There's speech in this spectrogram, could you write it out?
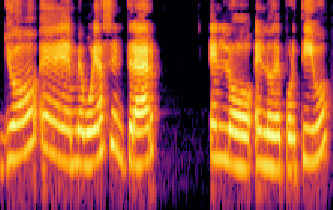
Yo eh, me voy a centrar en lo, en lo deportivo,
